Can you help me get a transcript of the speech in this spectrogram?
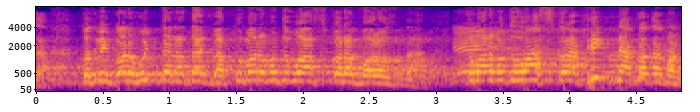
দা তো তুমি ঘরে হইতে না থাকবা, তোমার মতো ওয়াজ করা বরজ না। তোমার মতো ওয়াজ করা ঠিক না কথা বল।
